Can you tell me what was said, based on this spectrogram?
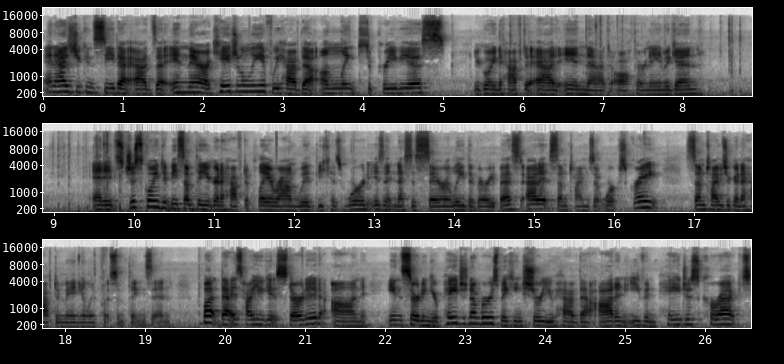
And as you can see, that adds that in there. Occasionally, if we have that unlinked to previous, you're going to have to add in that author name again. And it's just going to be something you're going to have to play around with because Word isn't necessarily the very best at it. Sometimes it works great. Sometimes you're going to have to manually put some things in. But that is how you get started on inserting your page numbers, making sure you have that odd and even pages correct,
